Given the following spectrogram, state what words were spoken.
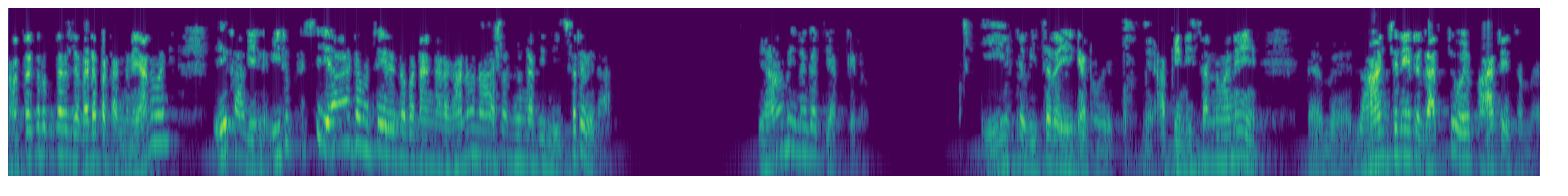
නතර කරපු කරලා වැඩ පටන් ගන්න යනවනේ. ඒක අගේ ඊට පස්සේ යාටම තේරෙන්න පටන් අර ගන්නවා නාශයෙන් අදින්න ඉස්සර වෙලා. යාම ඉන ගතියක් එනවා. ඒක විතර ඒකට ඔය අපි නිසන්නවනේ ලාංඡනයට ගත්තේ ওই පාඩේ තමයි.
